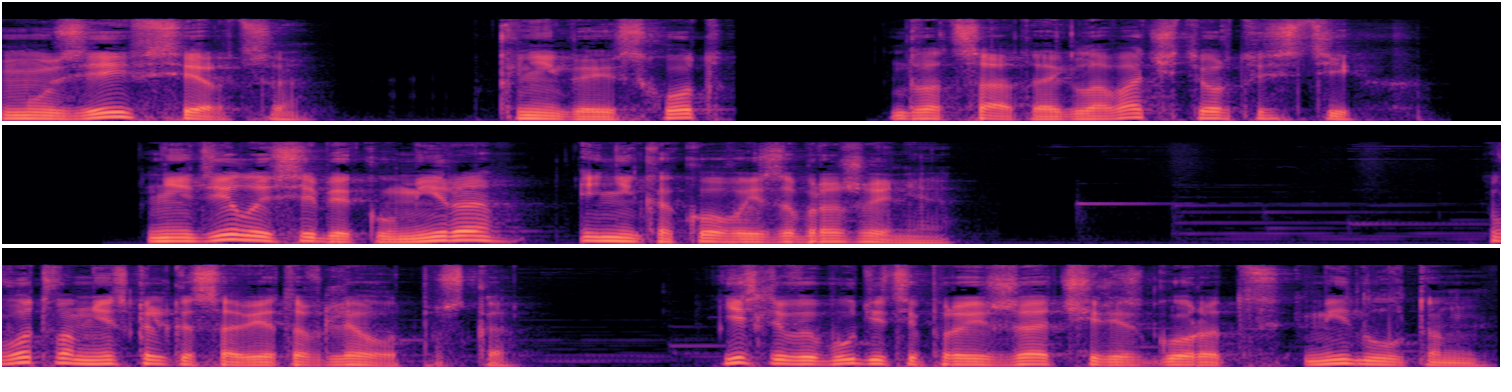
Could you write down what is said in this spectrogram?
Музей в сердце. Книга Исход, 20 глава, 4 стих. «Не делай себе кумира и никакого изображения». Вот вам несколько советов для отпуска. Если вы будете проезжать через город Мидлтон,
